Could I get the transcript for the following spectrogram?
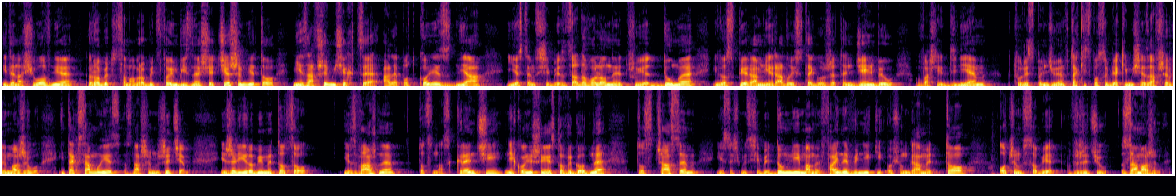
idę na siłownię, robię to, co mam robić w swoim biznesie, cieszy mnie to, nie zawsze mi się chce, ale pod koniec dnia jestem z siebie zadowolony, czuję dumę i rozpiera mnie radość z tego, że ten dzień był właśnie dniem, który spędziłem w taki sposób, jaki mi się zawsze wymarzyło. I tak samo jest z naszym życiem. Jeżeli robimy to, co jest ważne, to, co nas kręci, niekoniecznie jest to wygodne, to z czasem jesteśmy z siebie dumni, mamy fajne wyniki, osiągamy to, o czym sobie w życiu zamarzymy.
